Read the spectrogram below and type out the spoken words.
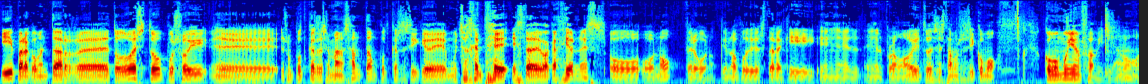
Y para comentar eh, todo esto, pues hoy eh, es un podcast de Semana Santa, un podcast así que mucha gente está de vacaciones o, o no, pero bueno, que no ha podido estar aquí en el, en el programa hoy, entonces estamos así como, como muy en familia, ¿no?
